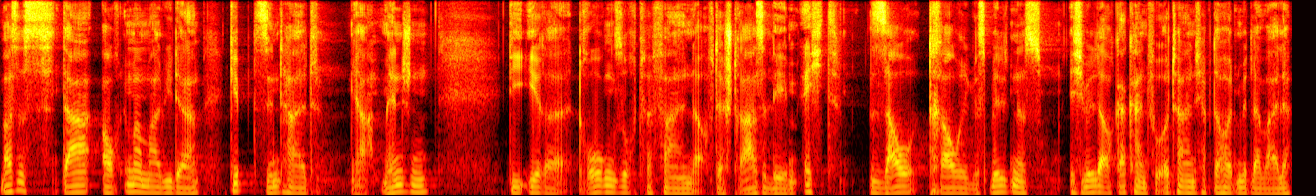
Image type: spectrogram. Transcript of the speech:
Was es da auch immer mal wieder gibt, sind halt ja Menschen, die ihrer Drogensucht verfallen, da auf der Straße leben. Echt sautrauriges Bildnis. Ich will da auch gar keinen verurteilen. Ich habe da heute mittlerweile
